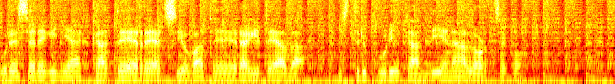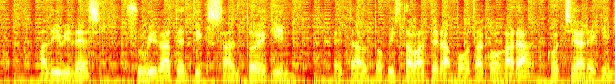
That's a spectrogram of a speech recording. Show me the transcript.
Gure zeregina kate erreakzio bat eragitea da, istripurik handiena lortzeko. Adibidez, zubi batetik salto egin eta autopista batera botako gara kotxearekin,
